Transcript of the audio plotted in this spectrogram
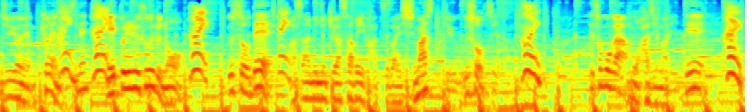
2014年去年ですね、はいはい。エイプリルフールのはい。嘘で、はい。わさび抜きわさびを発売しますっていう嘘をついたんです。はい。でそこがもう始まりで、はい。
